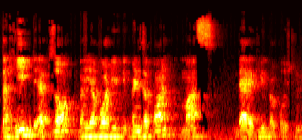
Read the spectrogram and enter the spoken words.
The heat absorbed by a body depends upon mass directly proportional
